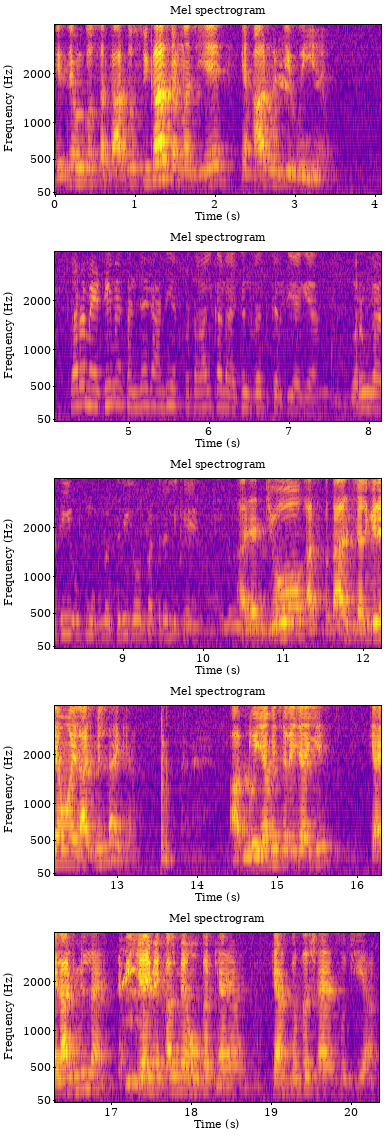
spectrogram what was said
इसलिए उनको सरकार को स्वीकार करना चाहिए कि हार उनकी हुई है। सर अमेठी में संजय गांधी अस्पताल का लाइसेंस रद्द कर दिया गया। वरुण गांधी उप मुख्यमंत्री को पत्र लिखे अच्छा जो अस्पताल चल भी रहे वहाँ इलाज मिल रहा है क्या? आप लोहिया में चले जाइए। क्या इलाज मिल रहा है? पीजीआई में कल मैं होकर के आया हूँ। क्या दुर्दशा है सोचिए आप।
